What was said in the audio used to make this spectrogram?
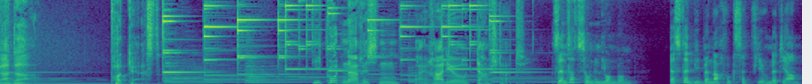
Radar Podcast. Die guten Nachrichten bei Radio Darmstadt. Sensation in London. Erster Biber-Nachwuchs seit 400 Jahren.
